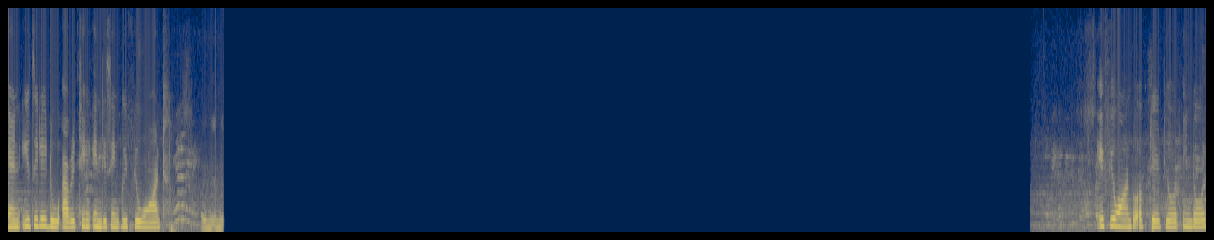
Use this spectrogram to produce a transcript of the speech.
can easily do everything in the sink if you want if you want to update your indoor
